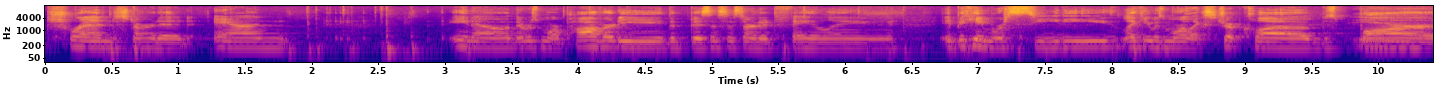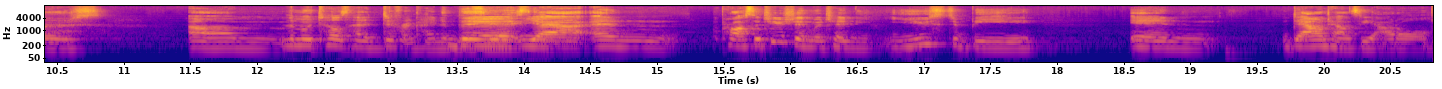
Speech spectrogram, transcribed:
trend started, and you know there was more poverty. The businesses started failing. It became more seedy. Like it was more like strip clubs, bars. The motels had a different kind of The business. yeah, and prostitution, which had used to be in downtown Seattle,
